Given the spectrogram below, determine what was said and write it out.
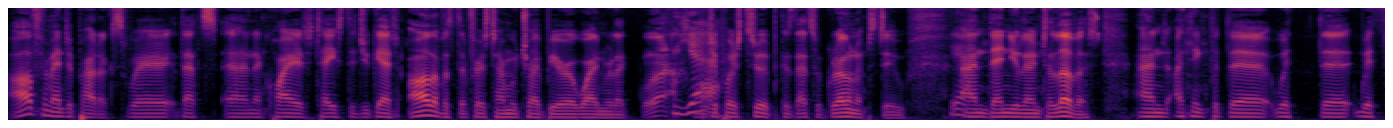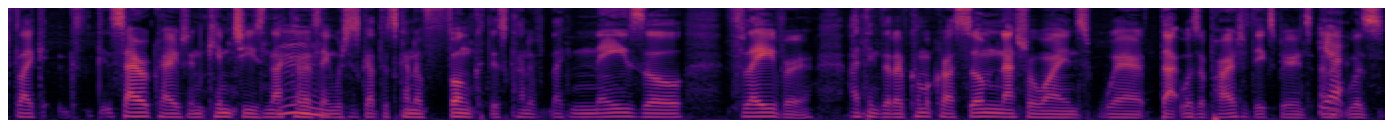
all fermented products, where that's an acquired taste that you get, all of us the first time we try beer or wine, we're like, Yeah. you push through it because that's what grown-ups do, Yeah. and then you learn to love it. And I think with the with the with like sauerkraut and kimchi's and that kind of Mm. thing, which has got this kind of funk, this kind of like nasal flavor, I think that I've come across some natural wines where that was a part of the experience, and Yeah. it was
